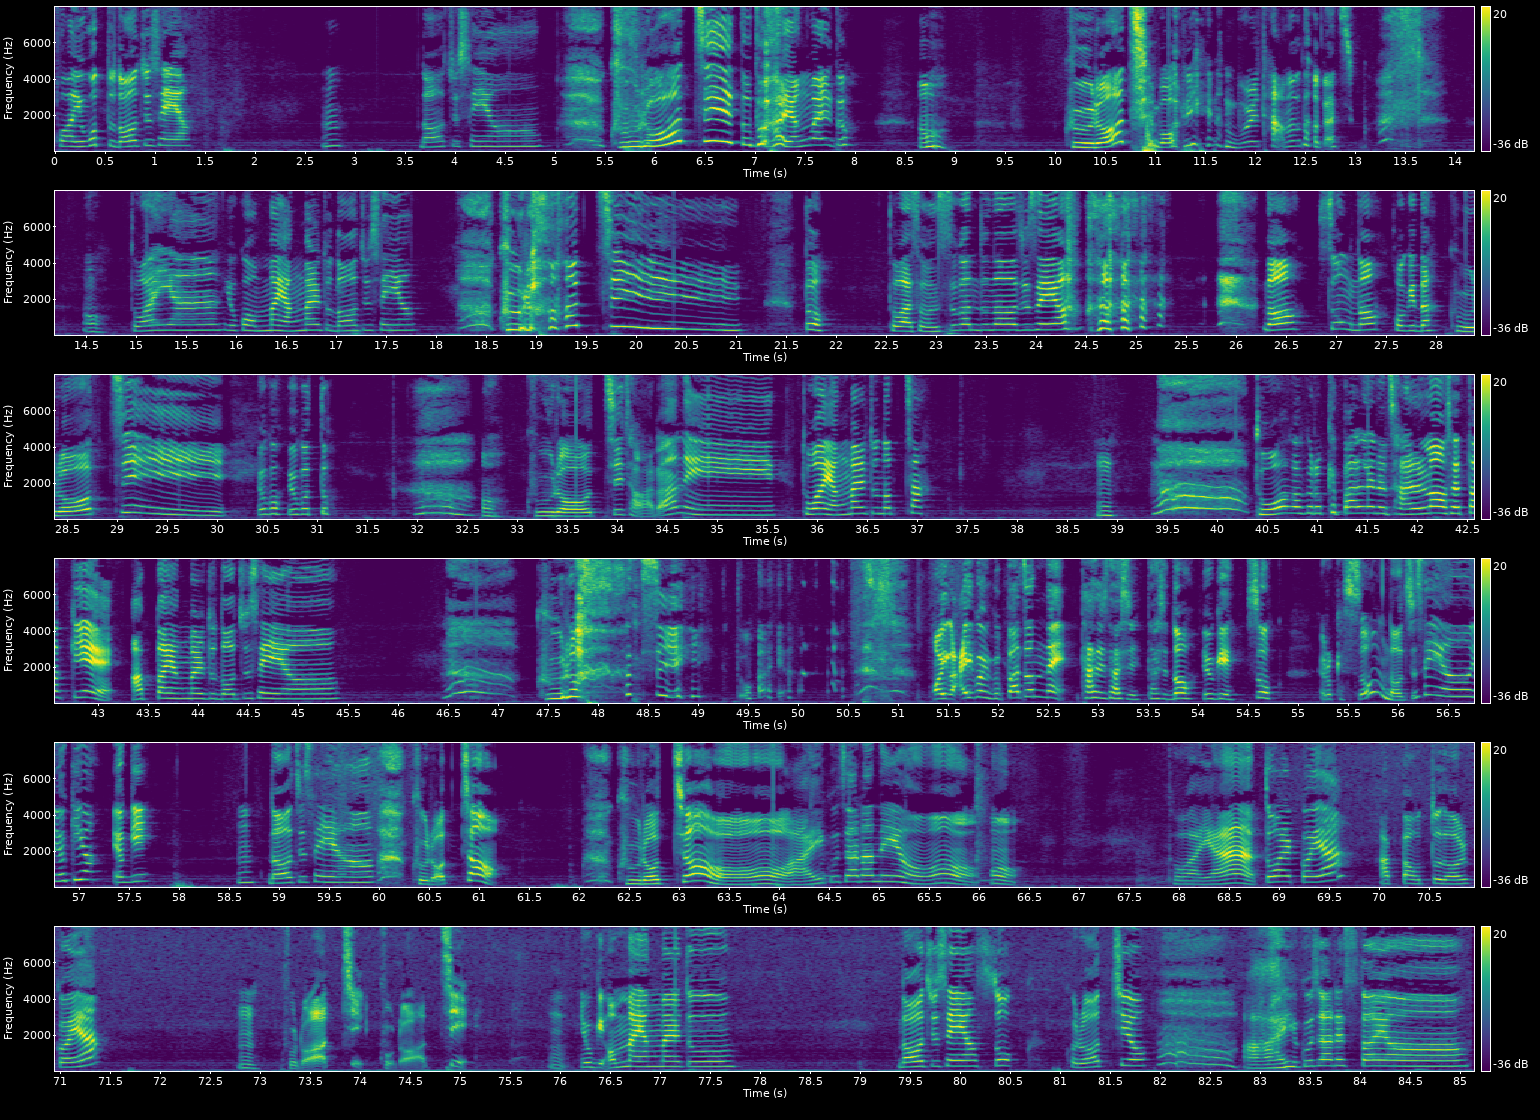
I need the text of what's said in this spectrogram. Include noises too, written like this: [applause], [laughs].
도아 이것도 넣어주세요. 응, 넣어주세요. 그렇지. 또 도아 양말도. 어. 그렇지. 머리에는 물 다 묻어가지고. 어, 도아야. 요거 엄마 양말도 넣어주세요. 그렇지. 또 도아 손 수건도 넣어주세요. [laughs] 넣어, 쏙 넣어 거기다. 그렇지. 요거 요것도. 어, 그렇지 잘하네. 도아 양말도 넣자. 응. 도아가 그렇게 빨래를 잘 넣어 세탁기에. 아빠 양말도 넣어주세요. 그렇지. [laughs] 도아야. 어 이거 아이고 이거 빠졌네. 다시 다시 다시 넣어 여기 쏙 이렇게 쏙 넣어주세요. 여기요 여기. 응 넣어주세요. 그렇죠. 그렇죠. 아이고 잘하네요. 어. 도아야 또 할 거야? 아빠 옷도 넣을 거야? 응 그렇지 그렇지. 응 여기 엄마 양말도 넣어주세요. 쏙. 그렇지요. [gasps] 아이고, 잘했어요.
